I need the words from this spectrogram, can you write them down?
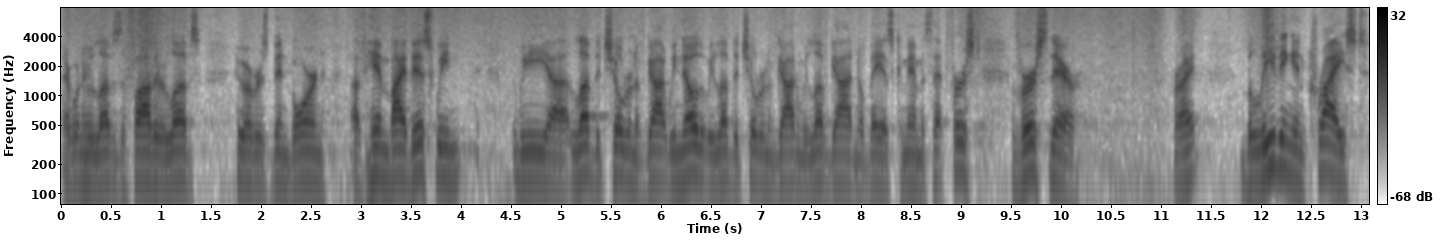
Everyone who loves the Father loves whoever has been born of him. By this we we uh, love the children of God. We know that we love the children of God and we love God and obey his commandments. That first verse there, right? Believing in Christ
